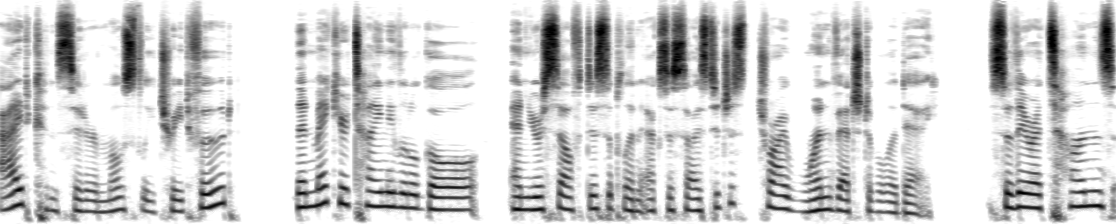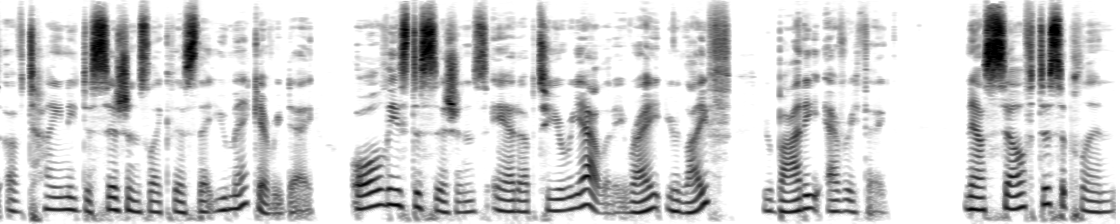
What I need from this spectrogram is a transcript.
I'd consider mostly treat food, then make your tiny little goal and your self discipline exercise to just try one vegetable a day. So there are tons of tiny decisions like this that you make every day. All these decisions add up to your reality, right? Your life, your body, everything. Now, self discipline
